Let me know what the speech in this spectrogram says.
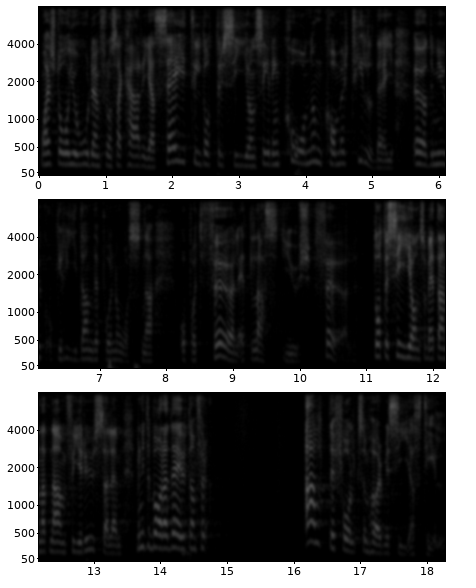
Och här står ju orden från Sakarja. Säg till dotter Sion, se din konung kommer till dig, ödmjuk och ridande på en åsna och på ett föl, ett lastdjurs föl. Dotter Sion som är ett annat namn för Jerusalem, men inte bara det utan för allt det folk som hör Messias till.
